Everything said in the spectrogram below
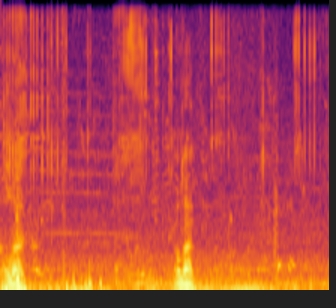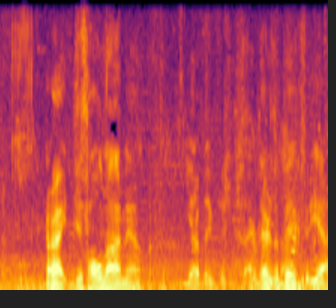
Hold on. Hold on. All right, just hold on now. You got a big fish. There's a big, fi- yeah.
